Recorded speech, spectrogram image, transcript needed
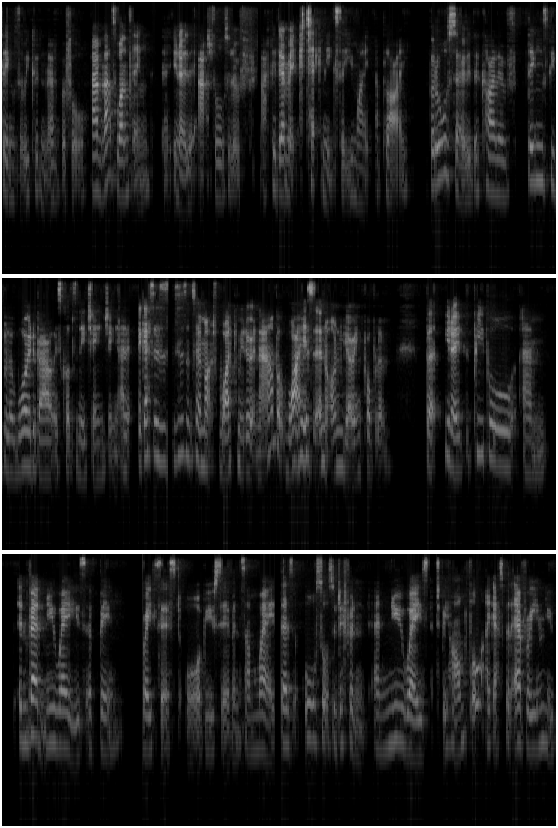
things that we couldn't ever before. And um, that's one thing, you know, the actual sort of academic techniques that you might apply but also the kind of things people are worried about is constantly changing. And I guess this, isn't so much why can we do it now, but why is it an ongoing problem? But you know, the people um, invent new ways of being racist or abusive in some way. There's all sorts of different and new ways to be harmful. I guess with every new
